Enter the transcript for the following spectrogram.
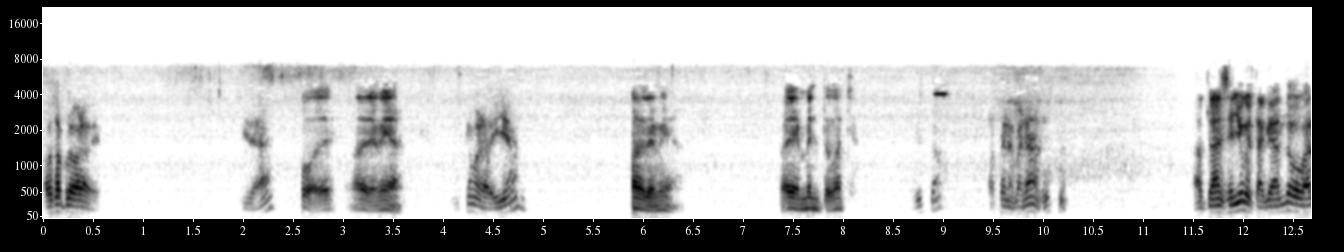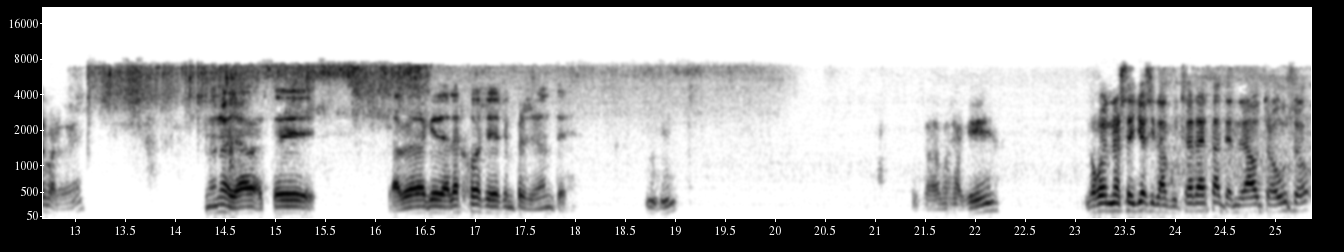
Vamos a probar a ver. Mira. Joder, madre mía. Es que maravilla. Madre mía. Vaya invento, macho. ¿Listo? Está fenomenal esto. Ahora te la enseño que está quedando bárbaro, ¿eh? No, no, ya estoy... La veo de aquí de lejos y es impresionante. Pues vamos aquí. Luego no sé yo si la cuchara esta tendrá otro uso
